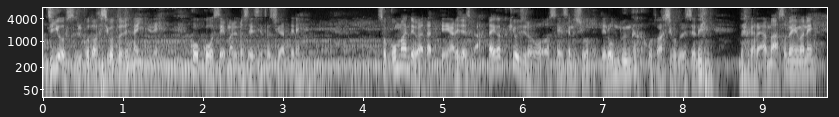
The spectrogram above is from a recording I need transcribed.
授業することが仕事じゃないんでね、高校生までの先生と違ってね、そこまではだって、あれじゃないですか、大学教授の先生の仕事って論文書くことが仕事ですよね。だから、まあ、その辺はね、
